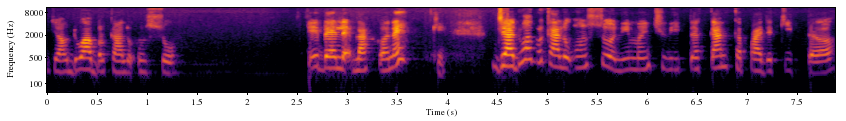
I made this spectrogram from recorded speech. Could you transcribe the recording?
Jadual berkala unsur. Okey, belak belakang eh. Okey. Jadual berkala unsur ni menceritakan kepada kita,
